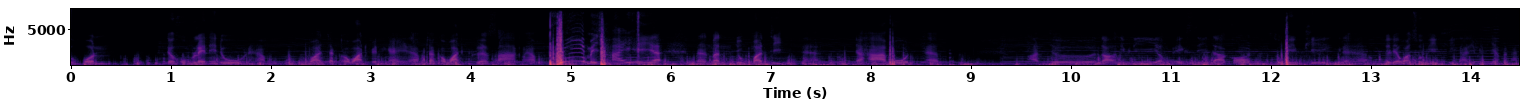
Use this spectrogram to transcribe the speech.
ทุกคน เดี๋ยวผมเล่นให้ดูนะครับ ว่าจักรวรรดิเป็นไงนะครับ จักรวรรดิเครือซากนะครับไม่ใช่ไอ้เนี่ยนั่นมันยุคมาจินะฮะอย่าหาพูดนะครับอันเจอดังนิวเดียมเอ็กซีดากอนซูพิมคิงนะฮะผมจะเรียกว่าซูพิมคิงนะนิวเดียมนะ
